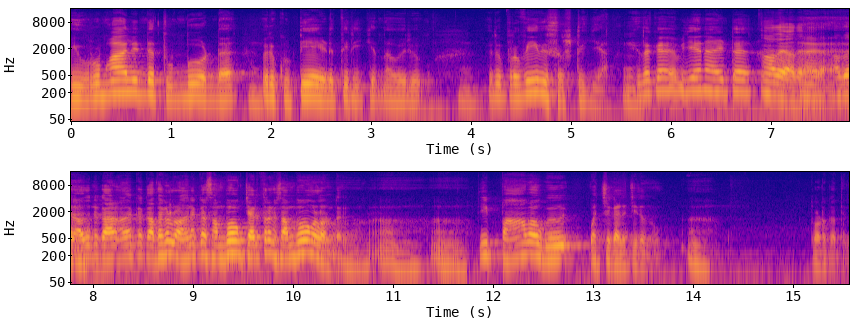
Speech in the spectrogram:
ഈ ഉറുമാലിന്റെ തുമ്പ് കൊണ്ട് ഒരു കുട്ടിയെ എടുത്തിരിക്കുന്ന ഒരു ഒരു പ്രതീതി സൃഷ്ടിക്കുക. ഇതൊക്കെ വിജയനായിട്ട് അതെ അതെ അതെ. അത് അതിന് അതൊക്കെ കഥകളുണ്ട്. അതിനൊക്കെ സംഭവം ചരിത്ര സംഭവങ്ങളുണ്ട്. ഈ പാവ വച്ച് കളിച്ചിരുന്നു തുടക്കത്തിൽ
